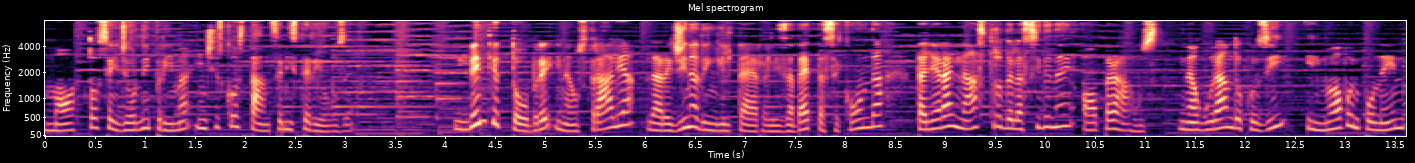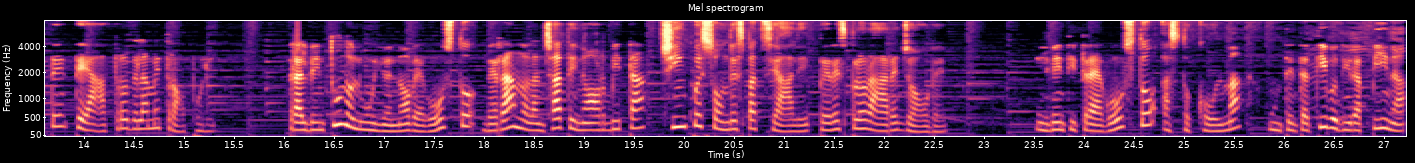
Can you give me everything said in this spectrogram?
morto sei giorni prima in circostanze misteriose. Il 20 ottobre, in Australia, la regina d'Inghilterra Elisabetta II taglierà il nastro della Sydney Opera House, inaugurando così il nuovo imponente teatro della metropoli. Tra il 21 luglio e il 9 agosto verranno lanciate in orbita cinque sonde spaziali per esplorare Giove. Il 23 agosto, a Stoccolma, un tentativo di rapina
